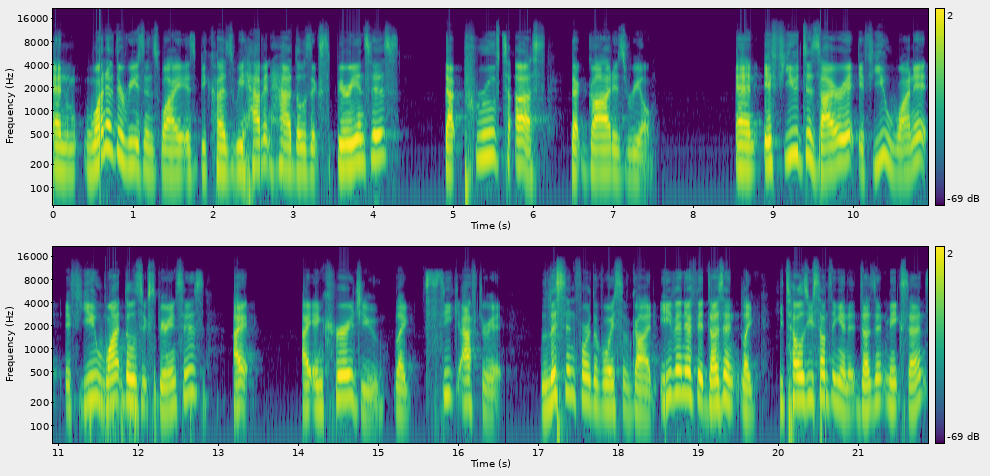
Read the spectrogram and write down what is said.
and one of the reasons why is because we haven't had those experiences that prove to us that God is real. And if you desire it, if you want it, if you want those experiences, I I encourage you like seek after it. Listen for the voice of God. Even if it doesn't like he tells you something and it doesn't make sense,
